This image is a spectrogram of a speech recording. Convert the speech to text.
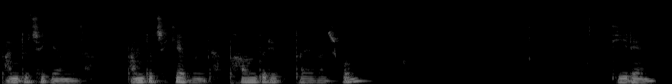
반도체 기업입니다. 반도체 기업입니다. 파운드리부터 해가지고 D램,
